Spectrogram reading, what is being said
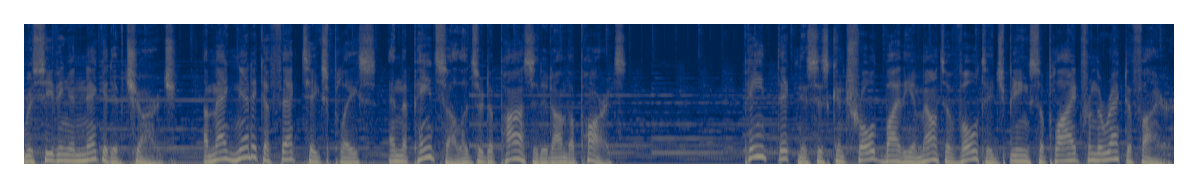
receiving a negative charge. A magnetic effect takes place and the paint solids are deposited on the parts. Paint thickness is controlled by the amount of voltage being supplied from the rectifier.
